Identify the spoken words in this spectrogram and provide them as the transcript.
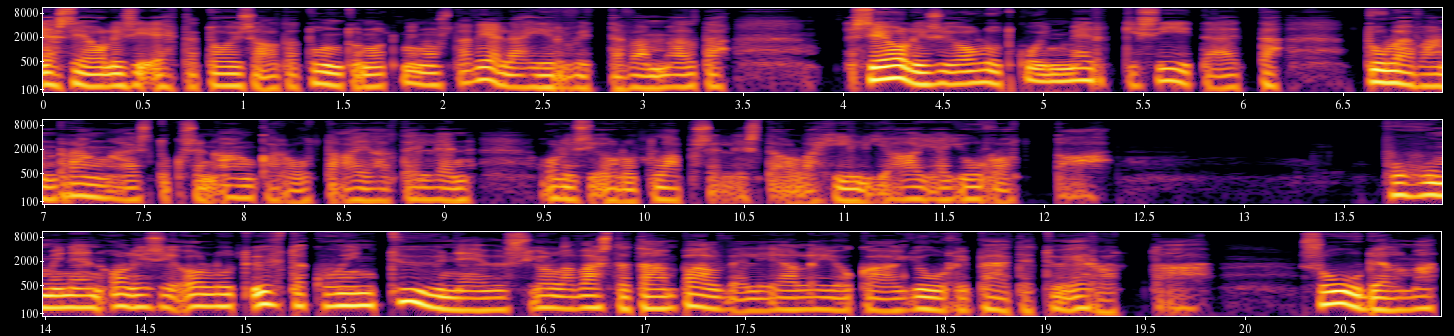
ja se olisi ehkä toisaalta tuntunut minusta vielä hirvittävämmältä. Se olisi ollut kuin merkki siitä, että tulevan rangaistuksen ankaruutta ajatellen olisi ollut lapsellista olla hiljaa ja jurottaa. Puhuminen olisi ollut yhtä kuin tyyneys, jolla vastataan palvelijalle, joka on juuri päätetty erottaa. Suudelma,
